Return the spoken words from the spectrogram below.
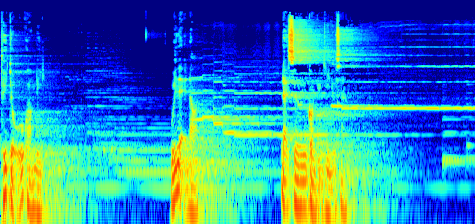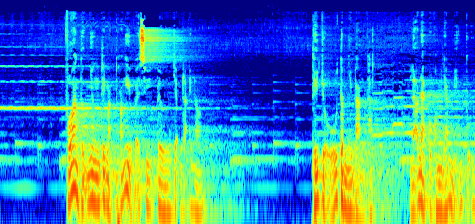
Thí chủ khoan đi. Quý lệ nói, Đại sư còn chuyện gì nữa sao? Phó hoàng thượng nhân trên mặt thoáng hiệu vẻ suy tư, chậm rãi nói, Thí chủ tâm như bàn thạch, Lão nạp cũng không dám miễn cưỡng.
